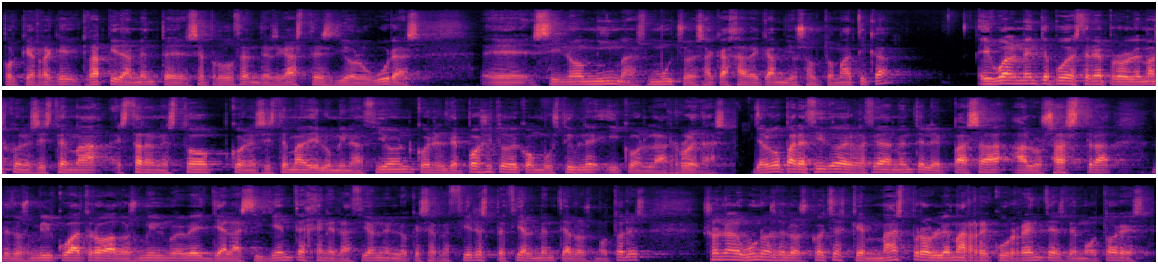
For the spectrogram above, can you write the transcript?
porque rápidamente se producen desgastes y holguras eh, si no mimas mucho esa caja de cambios automática. Igualmente puedes tener problemas con el sistema Start and Stop, con el sistema de iluminación, con el depósito de combustible y con las ruedas. Y algo parecido, desgraciadamente, le pasa a los Astra de 2004 a 2009 y a la siguiente generación en lo que se refiere especialmente a los motores. Son algunos de los coches que más problemas recurrentes de motores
